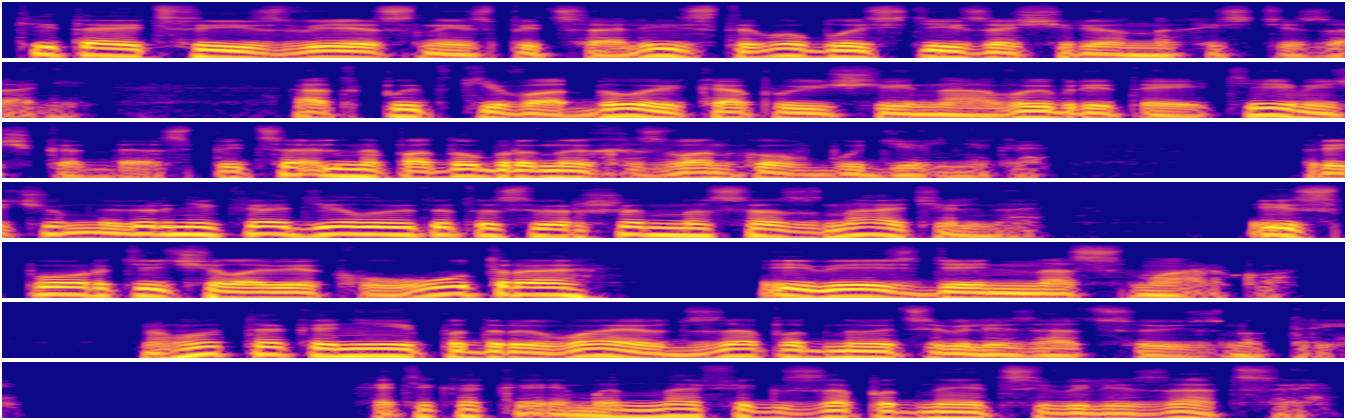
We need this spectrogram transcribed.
Китайцы — известные специалисты в области изощренных истязаний. От пытки водой, капающей на выбритое темечко, до специально подобранных звонков будильника. Причем наверняка делают это совершенно сознательно. Испорти человеку утро и весь день на смарку. Вот так они и подрывают западную цивилизацию изнутри. Хотя какая мы нафиг западная цивилизация?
